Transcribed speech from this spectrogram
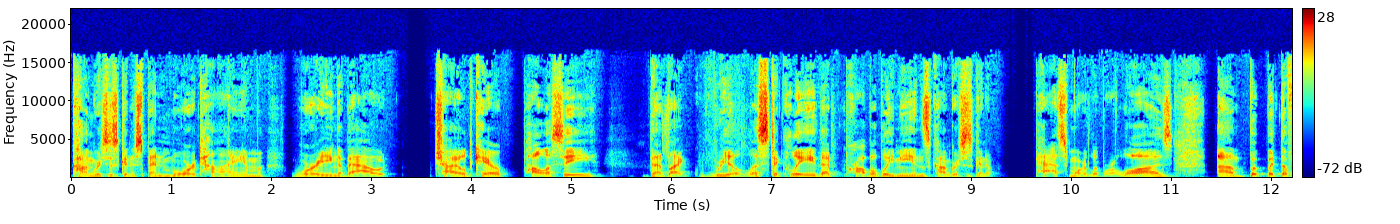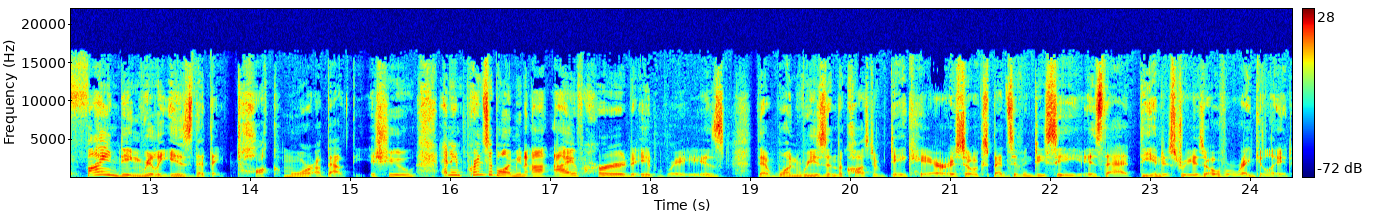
Congress is going to spend more time worrying about childcare policy. That like realistically, that probably means Congress is going to pass more liberal laws. Um, but but the finding really is that they talk more about the issue. And in principle, I mean, I, have heard it raised that one reason the cost of daycare is so expensive in DC is that the industry is overregulated.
